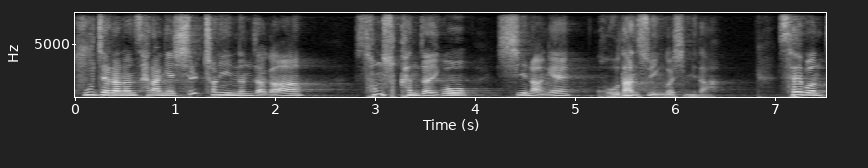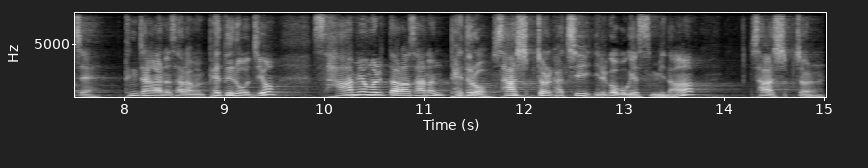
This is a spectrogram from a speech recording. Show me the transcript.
구제라는 사랑의 실천이 있는 자가 성숙한 자이고 신앙의 고단수인 것입니다. 세 번째 등장하는 사람은 베드로지요. 사명을 따라 사는 베드로 40절 같이 읽어 보겠습니다. 40절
